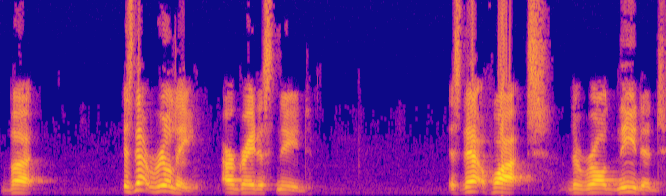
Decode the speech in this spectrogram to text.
But is that really our greatest need? Is that what the world needed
